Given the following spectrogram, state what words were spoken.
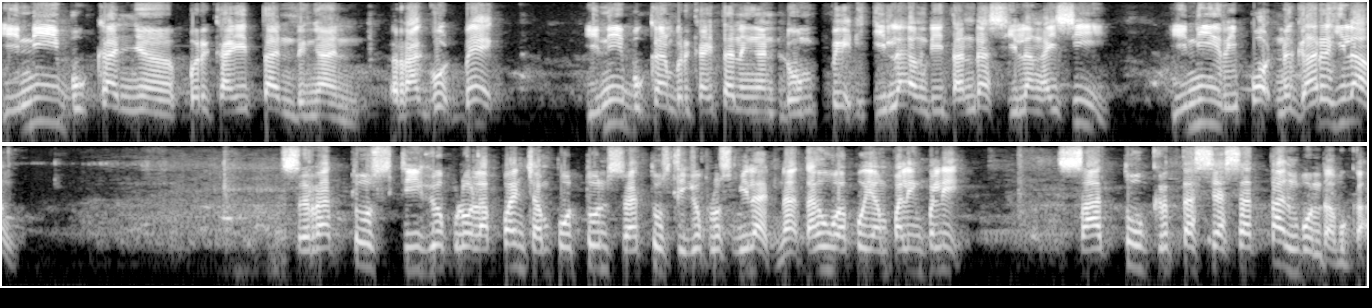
ini bukannya berkaitan dengan ragut beg. Ini bukan berkaitan dengan dompet hilang di tandas hilang IC. Ini report negara hilang. 138 campur tun 139. Nak tahu apa yang paling pelik? Satu kertas siasatan pun tak buka.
